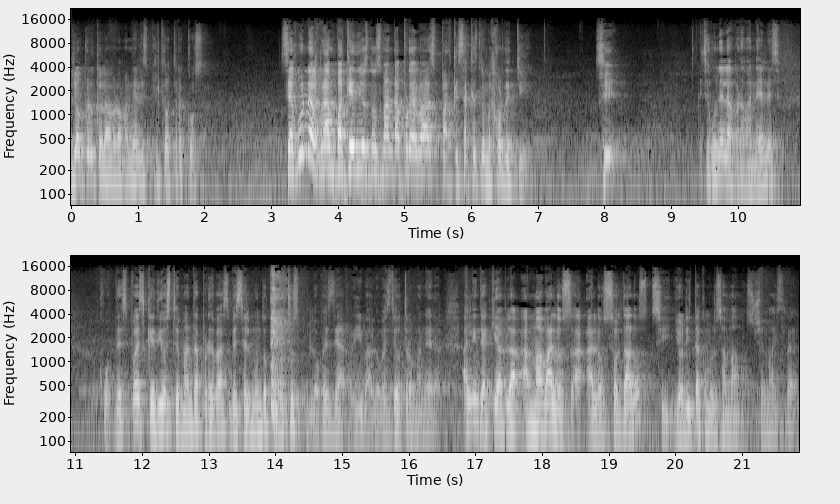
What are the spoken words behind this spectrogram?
yo creo que el Abrabanel explica otra cosa. Según el Ran, ¿para qué Dios nos manda pruebas? Para que saques lo mejor de ti. Sí. Según el Abrabanel, es, después que Dios te manda pruebas, ves el mundo con otros, lo ves de arriba, lo ves de otra manera. ¿Alguien de aquí amaba a los, a, los soldados? Sí. ¿Y ahorita cómo los amamos? Shema Israel.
